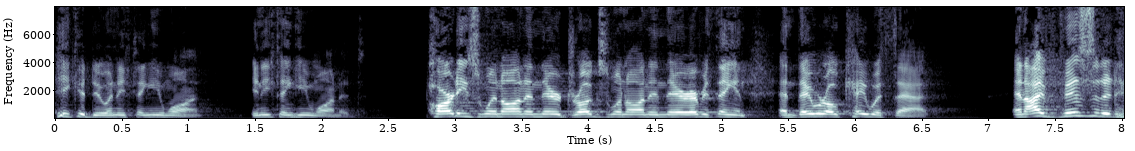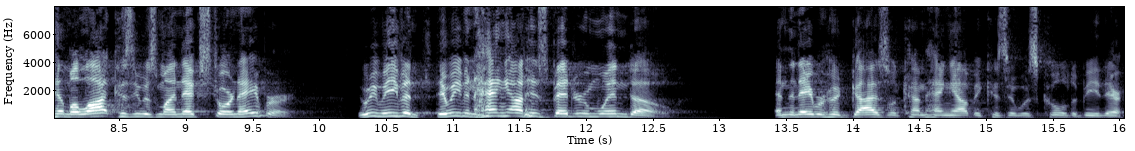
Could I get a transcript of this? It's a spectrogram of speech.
he could do anything he want, anything he wanted. Parties went on in there, drugs went on in there, everything, and, and they were okay with that. And I visited him a lot because he was my next door neighbor. We even, they would even hang out his bedroom window. And the neighborhood guys would come hang out because it was cool to be there.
